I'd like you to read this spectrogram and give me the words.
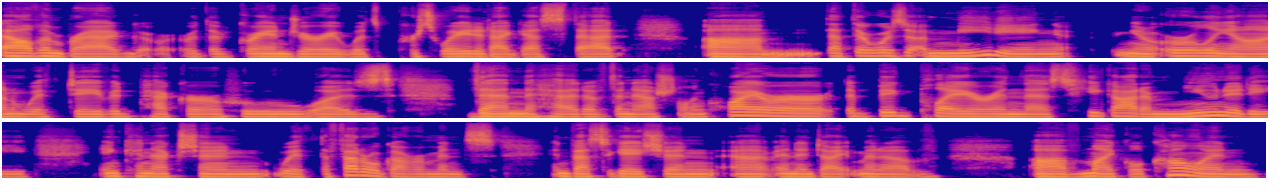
Alvin Bragg or the grand jury was persuaded, I guess, that um, that there was a meeting, you know, early on with David Pecker, who was then the head of the National Enquirer, the big player in this. He got immunity in connection with the federal government's investigation uh, and indictment of of Michael Cohen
